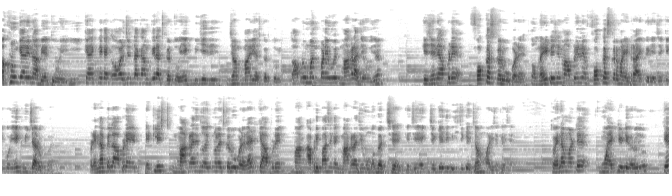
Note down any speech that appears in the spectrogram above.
અખણું ક્યારે ના બેહતું હોય એ ક્યાંક ને ક્યાંક અવરચંડા કામ કર્યા જ કરતો હોય એક બીજે જમ્પ માર્યા જ કરતો હોય. તો આપણું મન પણ એવું એક માકડા જેવું છે કે જેને આપણે ફોકસ કરવું પડે. તો મેડિટેશનમાં આપણે એને ફોકસ કરવાની ટ્રાય કરીએ છીએ કે કોઈ એક વિચાર ઉપર. પણ એના પહેલા આપણે એટલીસ્ટ માકડાને તો એકનોલેજ કરવું પડે રાઈટ કે આપણે આપણી પાસે કંઈક માકડા જેવું મગજ છે કે જે એક જગ્યાએથી બીજી જગ્યાએ જમ્પ મારી શકે છે. તો એના માટે હું આ એક્ટિવિટી કરું છું કે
